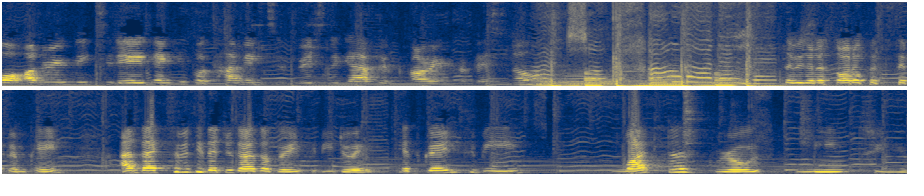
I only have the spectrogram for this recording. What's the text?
for honoring me today. Thank you for coming to Bridge the Gap Empowering Professionals. So we're going to start off with sip and paint. And the activity that you guys are going to be doing, it's going to be what does growth mean to you?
